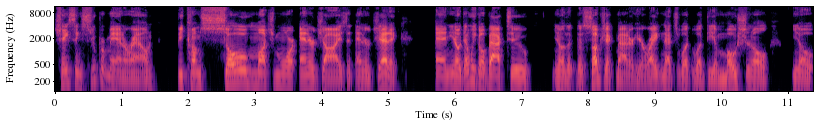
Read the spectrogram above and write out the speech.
chasing Superman around becomes so much more energized and energetic. And you know, then we go back to you know the, the subject matter here, right? And that's what what the emotional you know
